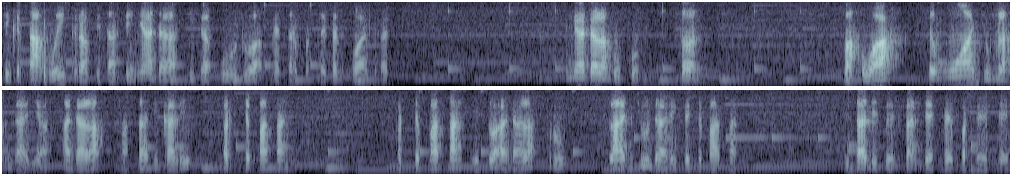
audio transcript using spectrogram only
Diketahui gravitasinya adalah 32 meter per second kuadrat. Ini adalah hukum Newton bahwa semua jumlah gaya adalah massa dikali percepatan. Percepatan itu adalah laju dari kecepatan. Bisa dituliskan dv per dt.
